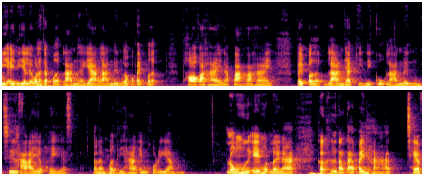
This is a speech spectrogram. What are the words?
มีไอเดียเลยว่าเราจะเปิดร้านเนื้อย่างร้านหนึ่งเราก็ไปเปิดพ่อก็ให้นะป้าก็ให้ ไปเปิดร้านยากินิกุร้านหนึ่งชื่อค่ะ Fireplace ตอนนั้นเปิดที่ห้าง Emporium ลงมือเองหมดเลยนะ ก็คือตั้งแต่ไปหาเชฟ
